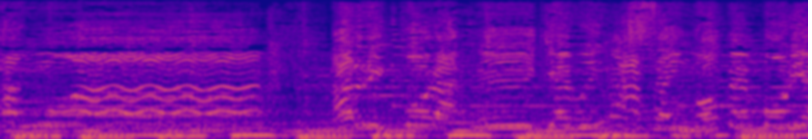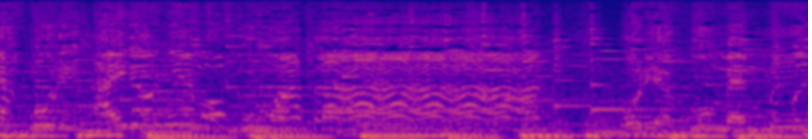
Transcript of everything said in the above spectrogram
hangua arikora ijewi asaingo memoria juri airoñemo kuata Oria kumembui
